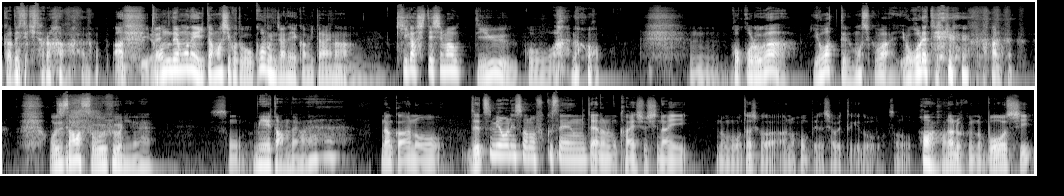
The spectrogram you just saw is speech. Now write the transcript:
が出てきたら あのとんでもねえ痛ましいことが起こるんじゃねえかみたいうん。な気がしてしまうっていうこう あのうん。心が弱ってるもしくは汚れてる。あのおじさんはそういう風にねそう。見えたんだよね。なんかあの絶妙にその伏線みたいなのも回収しないのも確かあの本編で喋ったけどそのはいはい。ラルフ君の帽子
